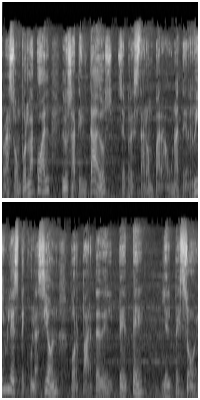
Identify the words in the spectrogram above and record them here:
razón por la cual los atentados se prestaron para una terrible especulación por parte del PP y el PSOE,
